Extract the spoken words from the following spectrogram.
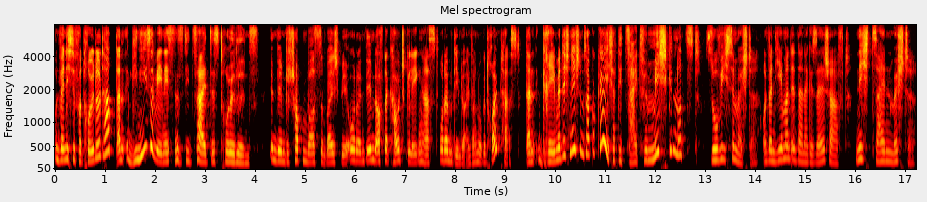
Und wenn ich sie vertrödelt habe, dann genieße wenigstens die Zeit des Trödelns indem du shoppen warst zum Beispiel oder indem du auf der Couch gelegen hast oder indem du einfach nur geträumt hast. Dann gräme dich nicht und sag, okay, ich habe die Zeit für mich genutzt, so wie ich sie möchte. Und wenn jemand in deiner Gesellschaft nicht sein möchte,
